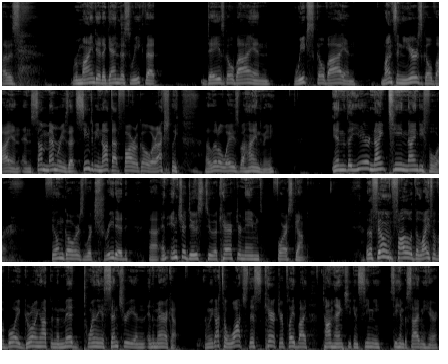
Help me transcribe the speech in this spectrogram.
I was reminded again this week that days go by and weeks go by and months and years go by, and, and some memories that seem to be not that far ago are actually a little ways behind me. In the year 1994, filmgoers were treated uh, and introduced to a character named Forrest Gump. The film followed the life of a boy growing up in the mid 20th century in, in America. And we got to watch this character played by Tom Hanks. You can see me, see him beside me here,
